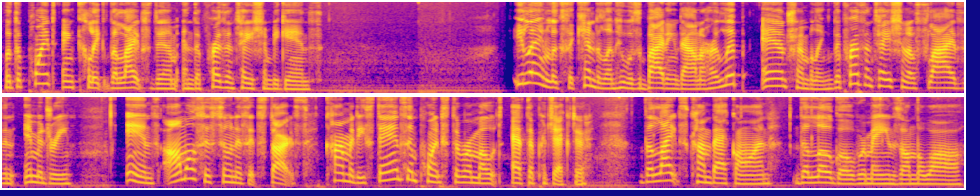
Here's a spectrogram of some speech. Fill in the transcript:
With a point and click, the lights dim and the presentation begins. Elaine looks at Kendallin, who is biting down on her lip and trembling. The presentation of slides and imagery ends almost as soon as it starts. Carmody stands and points the remote at the projector. The lights come back on. The logo remains on the wall.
